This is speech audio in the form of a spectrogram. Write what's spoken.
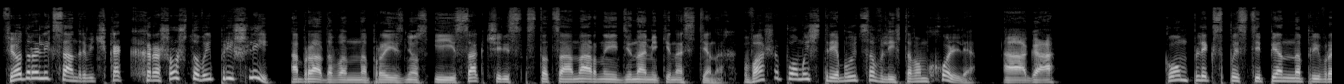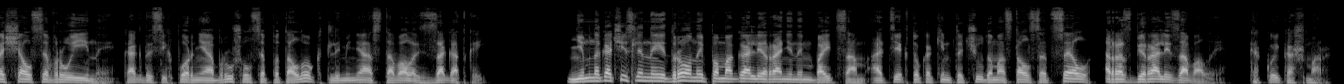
«Федор Александрович, как хорошо, что вы пришли!» — обрадованно произнес Иисак через стационарные динамики на стенах. «Ваша помощь требуется в лифтовом холле». «Ага». Комплекс постепенно превращался в руины. Как до сих пор не обрушился потолок, для меня оставалось загадкой. Немногочисленные дроны помогали раненым бойцам, а те, кто каким-то чудом остался цел, разбирали завалы. Какой кошмар.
